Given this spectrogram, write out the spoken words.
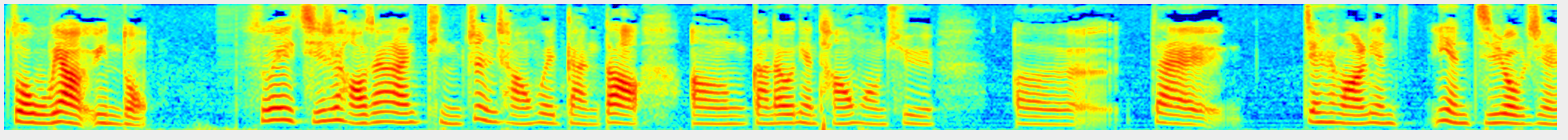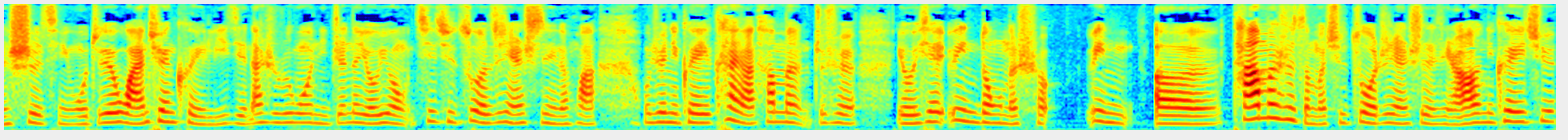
做无氧运动，所以其实好像还挺正常，会感到，嗯，感到有点彷徨去，呃，在健身房练练肌肉这件事情，我觉得完全可以理解。但是如果你真的有勇气去做这件事情的话，我觉得你可以看一下他们，就是有一些运动的时候。运呃，他们是怎么去做这件事情？然后你可以去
